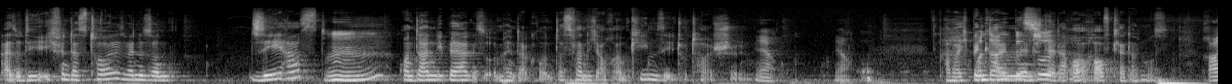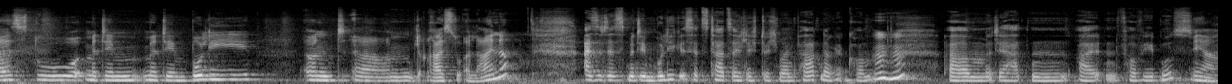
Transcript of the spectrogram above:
Also die, ich finde das toll, wenn du so einen See hast Mhm. und dann die Berge so im Hintergrund. Das fand ich auch am Chiemsee total schön. ja. Ja. Aber ich bin Und dann kein bist Mensch, du- der darauf raufklettern muss. Reist du mit dem, mit dem Bulli und ähm, reist du alleine? Also das mit dem Bulli ist jetzt tatsächlich durch meinen Partner gekommen. Mhm. Ähm, der hat einen alten VW-Bus. Ja.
